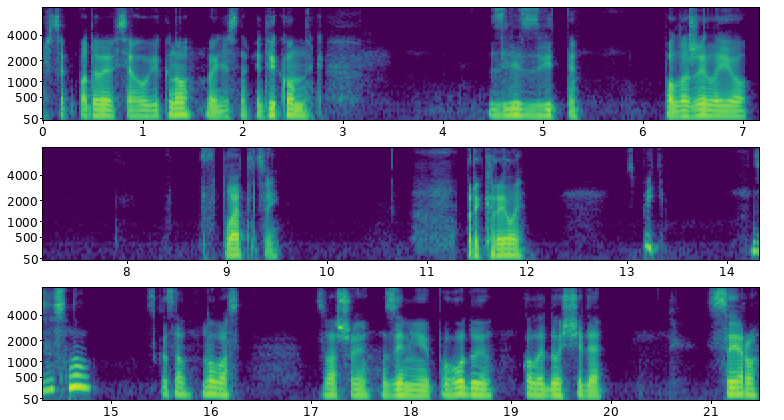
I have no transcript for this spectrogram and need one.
Персик подивився у вікно, виліз на підвіконник. Зліз звідти. Положили його в плед цей. Прикрили. Спить. Заснув. Сказав, ну вас з вашою зимньою погодою, коли дощ іде. Сиро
